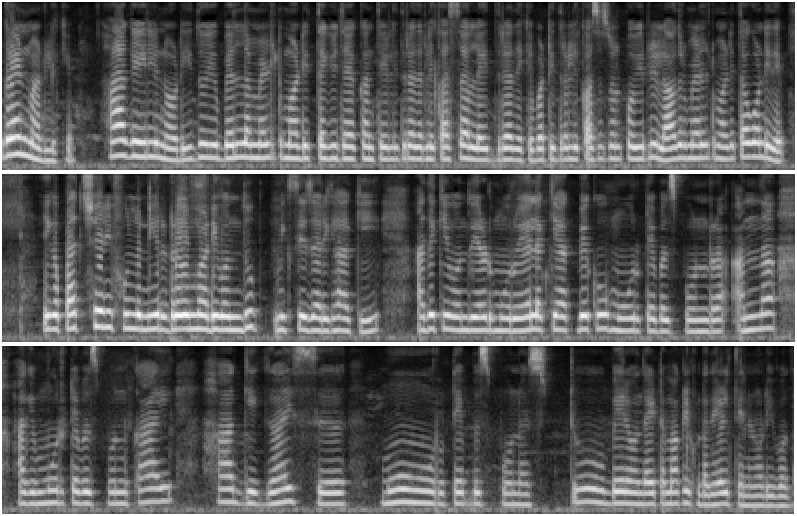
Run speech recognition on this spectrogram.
ಗ್ರೈಂಡ್ ಮಾಡಲಿಕ್ಕೆ. ಹಾಗೆ ಇಲ್ಲಿ ನೋಡಿ, ಇದು ಬೆಲ್ಲ ಮೆಲ್ಟ್ ಮಾಡಿ ತೆಗೆಯುವುದು ಯಾಕಂತ ಹೇಳಿದರೆ ಅದರಲ್ಲಿ ಕಸ ಎಲ್ಲ ಇದ್ದರೆ ಅದಕ್ಕೆ ಬಟ್ ಇದರಲ್ಲಿ ಕಸ ಸ್ವಲ್ಪ ಇರಲಿಲ್ಲ, ಆದರೂ ಮೆಲ್ಟ್ ಮಾಡಿ ತಗೊಂಡಿದೆ. ಈಗ ಪಚ್ಚರಿ ಫುಲ್ ನೀರು ಡ್ರೈ ಮಾಡಿ ಒಂದು ಮಿಕ್ಸಿ ಜಾರಿಗೆ ಹಾಕಿ, ಅದಕ್ಕೆ ಒಂದು ಎರಡು ಮೂರು ಏಲಕ್ಕಿ ಹಾಕಬೇಕು, ಮೂರು ಟೇಬಲ್ ಸ್ಪೂನ್ ಅನ್ನ, ಹಾಗೆ ಮೂರು ಟೇಬಲ್ ಸ್ಪೂನ್ ಕಾಯಿ, ಹಾಗೆ ಗೈಸ್ ಮೂರು ಟೇಬಲ್ ಸ್ಪೂನ್ ಅಷ್ಟು ಬೇರೆ ಒಂದು ಐಟಮ್ ಹಾಕ್ಲಿಕ್ಕೆ ಉಂಟು ಹೇಳ್ತೇನೆ ನೋಡಿ ಇವಾಗ.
